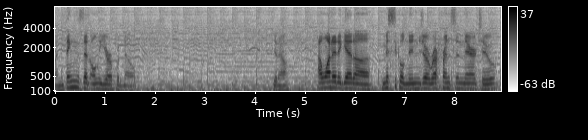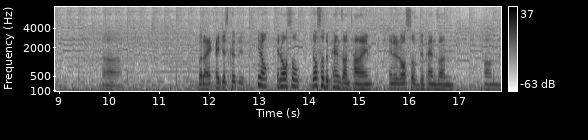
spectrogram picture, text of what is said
and things that only Europe would know. You know, I wanted to get a mystical ninja reference in there too. Uh, but I, I just could, you know, it also it also depends on time and it also depends on um,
